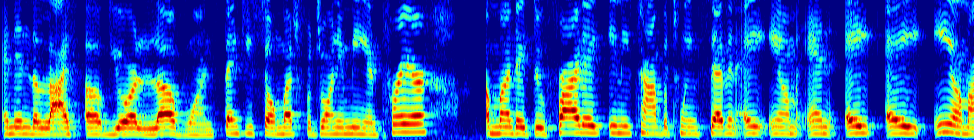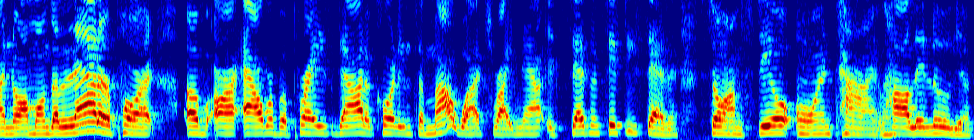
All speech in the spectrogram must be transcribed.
and in the life of your loved ones. Thank you so much for joining me in prayer Monday through Friday, anytime between 7 a.m. and 8 a.m. I know I'm on the latter part of our hour, but praise God, according to my watch right now, it's 757. So I'm still on time. Hallelujah.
